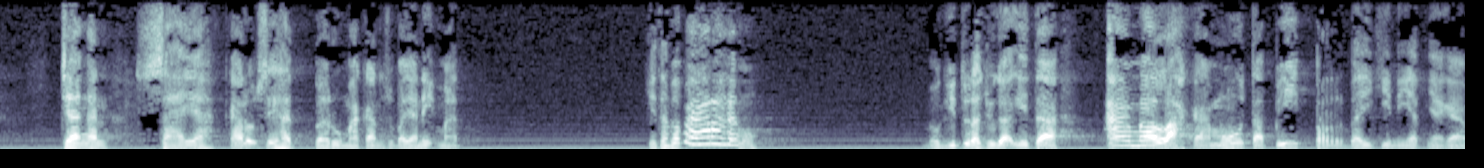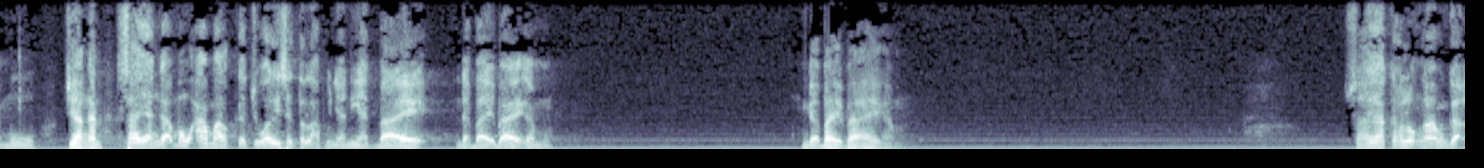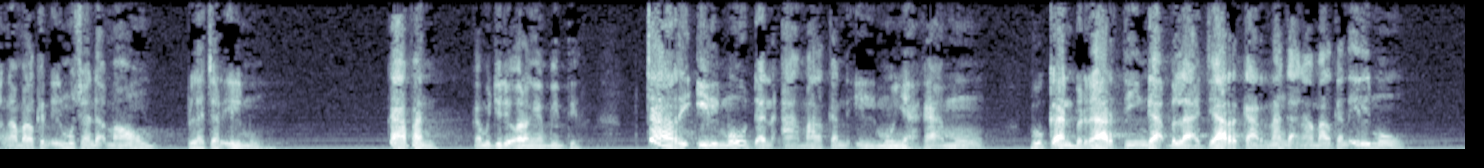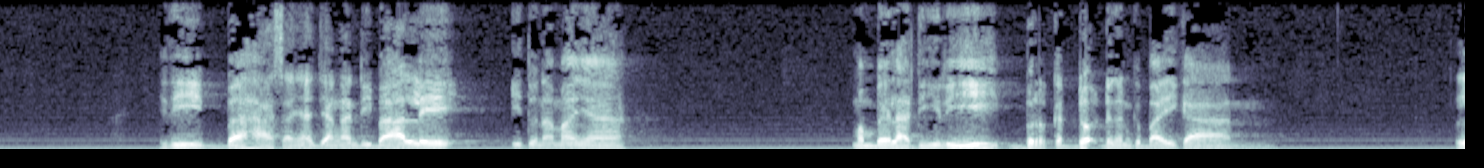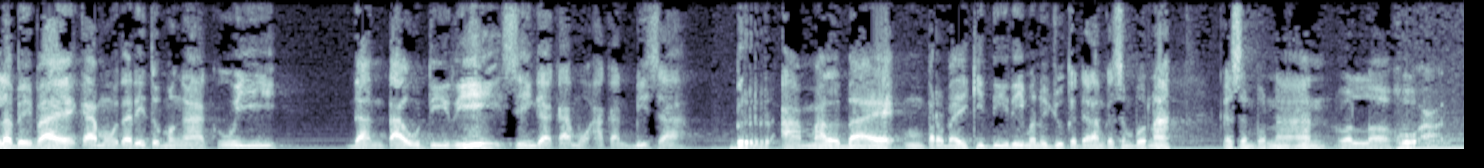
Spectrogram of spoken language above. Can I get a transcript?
Jangan saya kalau sehat baru makan supaya nikmat. Ya tambah parah kamu. Begitulah juga kita. Amallah kamu tapi perbaiki niatnya kamu. Jangan saya nggak mau amal kecuali setelah punya niat baik. Tidak baik-baik kamu. Nggak baik-baik kamu. Saya kalau nggak ngamalkan ilmu saya tidak mau belajar ilmu. Kapan kamu jadi orang yang bintir? Cari ilmu dan amalkan ilmunya kamu. Bukan berarti nggak belajar karena nggak ngamalkan ilmu. Jadi bahasanya jangan dibalik. Itu namanya membela diri berkedok dengan kebaikan. Lebih baik kamu tadi itu mengakui dan tahu diri sehingga kamu akan bisa beramal baik memperbaiki diri menuju ke dalam kesempurna kesempurnaan. Wallahu a'lam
